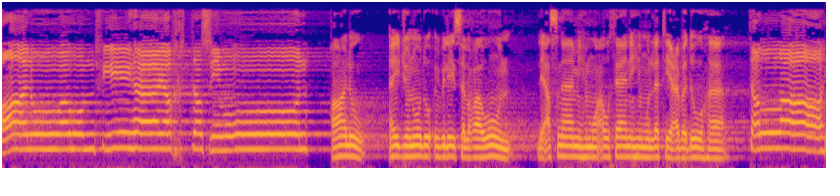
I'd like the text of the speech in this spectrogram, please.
قالوا وهم فيها يختصمون. قالوا أي جنود إبليس الغاوون لأصنامهم وأوثانهم التي عبدوها. تالله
